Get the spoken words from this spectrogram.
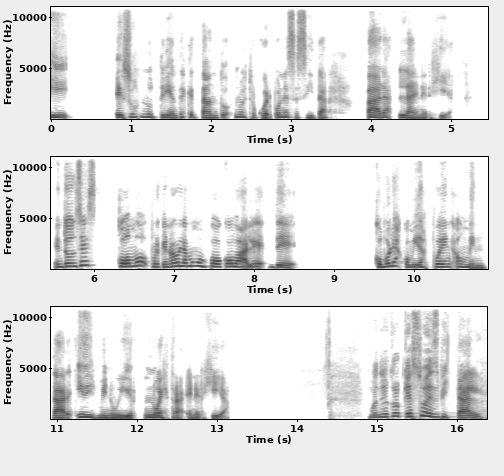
y esos nutrientes que tanto nuestro cuerpo necesita para la energía. Entonces, ¿cómo, por qué no hablamos un poco, Vale, de cómo las comidas pueden aumentar y disminuir nuestra energía? Bueno, yo creo que eso es vital.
